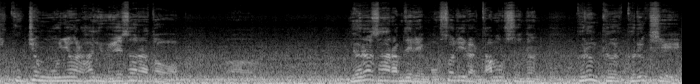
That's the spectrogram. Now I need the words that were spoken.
이 국정 운영을 하기 위해서라도 어, 여러 사람들의 목소리를 담을 수 있는 그런 그 그릇이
